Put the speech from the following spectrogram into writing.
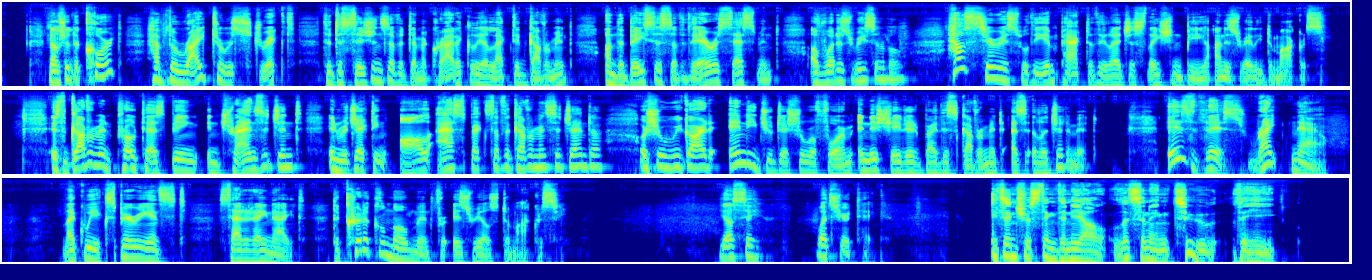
Now, should the court have the right to restrict the decisions of a democratically elected government on the basis of their assessment of what is reasonable? How serious will the impact of the legislation be on Israeli democracy? Is the government protest being intransigent in rejecting all aspects of the government's agenda? Or should we regard any judicial reform initiated by this government as illegitimate? Is this right now, like we experienced Saturday night, the critical moment for Israel's democracy. Yossi, what's your take? It's interesting, Donniel, listening to the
